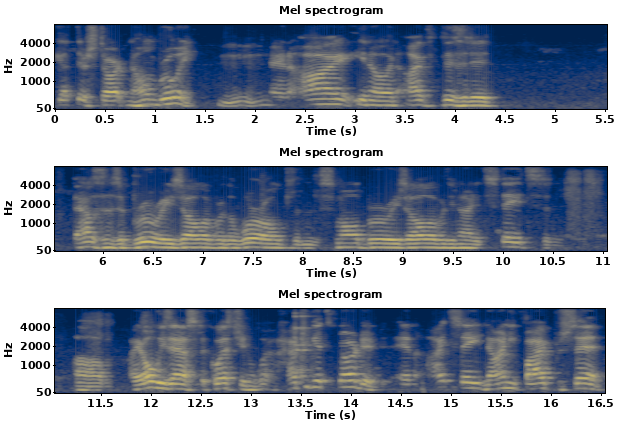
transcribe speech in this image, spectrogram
get their start in home brewing?" Mhm. And I, you know, and I've visited thousands of breweries all over the world and small breweries all over the United States. And um, I always ask the question, how'd you get started? And I'd say 95%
